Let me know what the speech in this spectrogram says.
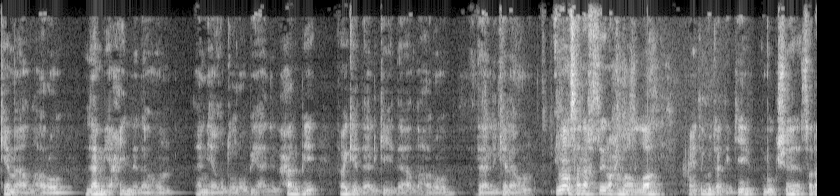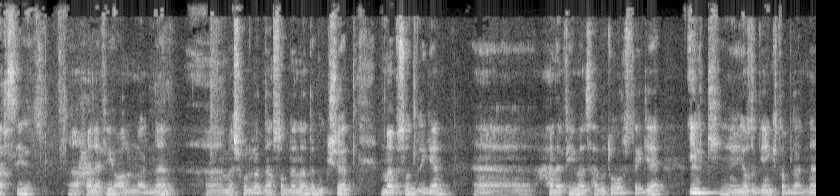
كما أظهروا لم يحل لهم أن يغدروا بأهل الحرب فكذلك إذا أظهروا ذلك لهم. إمام رحمه الله aytib o'tadiki bu kishi saraxsiy hanafiy olimlarni mashhurlardan hisoblanadi bu kishi mabsud degan hanafiy mazhabi to'g'risidagi ilk e, yozilgan kitoblarni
